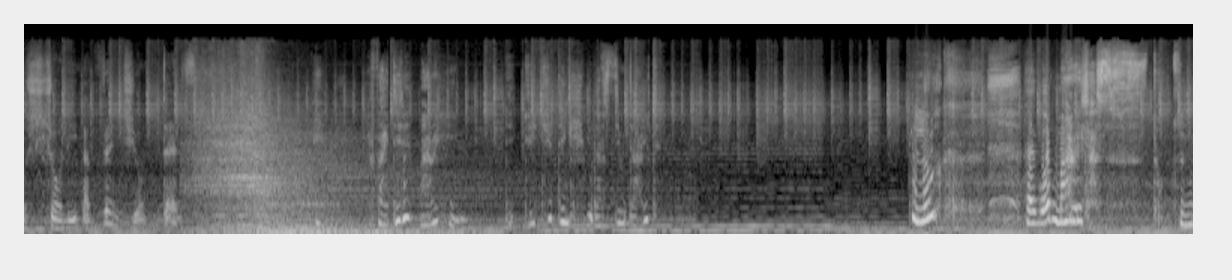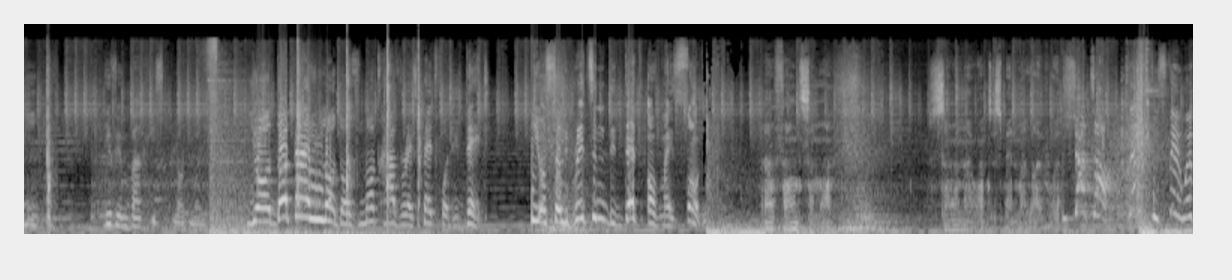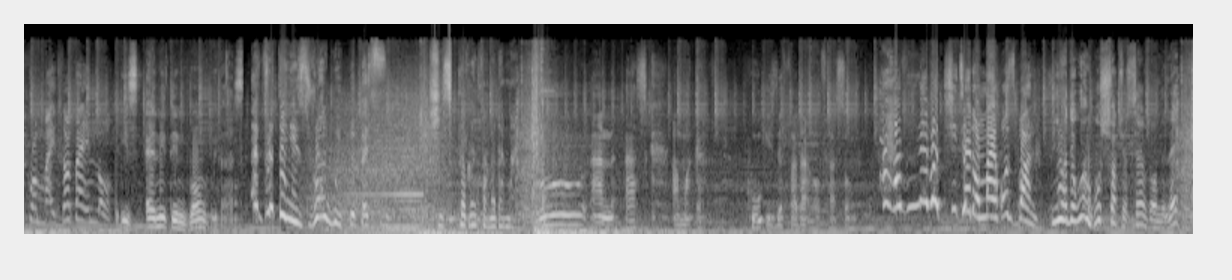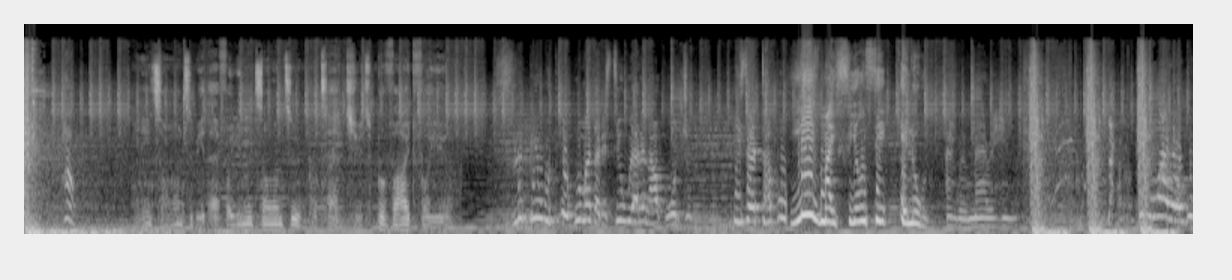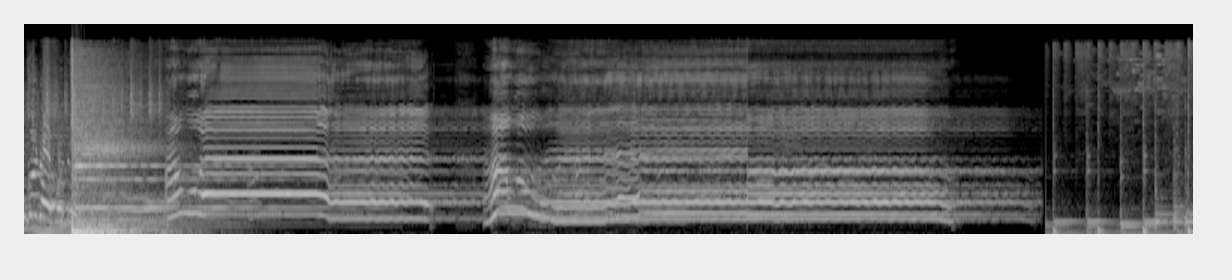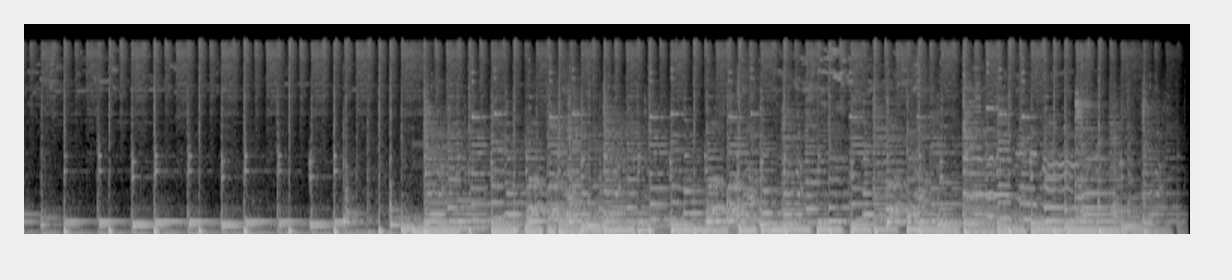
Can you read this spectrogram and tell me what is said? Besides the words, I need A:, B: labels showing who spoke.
A: must surely avenge your death.
B: If I didn't marry him, did, did you think he would have still died? Look at what marriage has done to me.
A: Give him back his blood money. Your daughter-in-law does not have respect for the dead. You're celebrating the death of my son.
C: But I found someone. Someone I want to spend my life with.
A: Shut up! Tell to stay away from my daughter-in-law.
C: Is anything wrong with us?
A: Everything is wrong with the person.
B: She's pregnant for another man.
D: Go and ask Amaka who is the father of her son.
B: I have never cheated on my husband.
E: You are the one who shot yourself on the leg.
B: How?
C: You need someone to be there for you. You need someone to protect you, to provide for you.
D: Sleeping with a woman that is still wearing her wardrobe is a taboo.
B: Leave my fiancé alone.
F: I will marry him.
